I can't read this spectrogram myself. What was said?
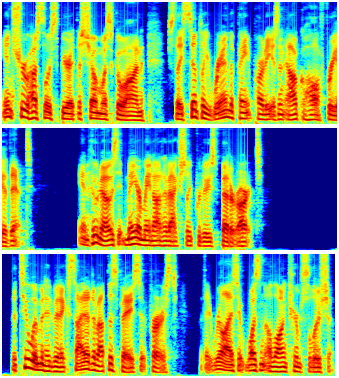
In true hustler spirit, the show must go on, so they simply ran the paint party as an alcohol free event. And who knows, it may or may not have actually produced better art. The two women had been excited about the space at first, but they realized it wasn't a long term solution.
